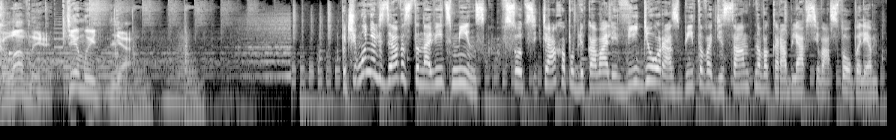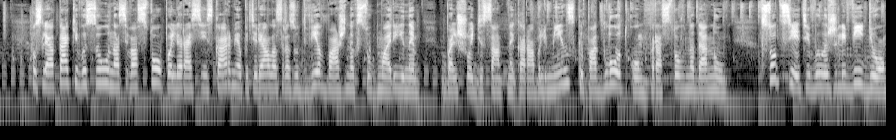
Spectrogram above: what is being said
Главные темы дня. Почему нельзя восстановить Минск? В соцсетях опубликовали видео разбитого десантного корабля в Севастополе. После атаки ВСУ на Севастополь российская армия потеряла сразу две важных субмарины. Большой десантный корабль «Минск» и подлодку «Ростов-на-Дону». В соцсети выложили видео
